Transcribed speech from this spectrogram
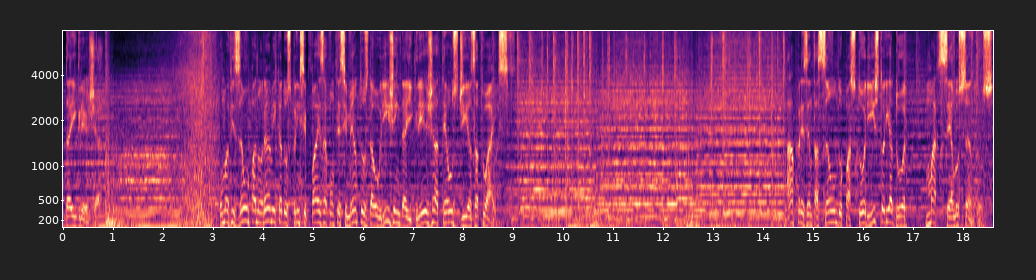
da Igreja. Uma visão panorâmica dos principais acontecimentos da origem da Igreja até os dias atuais. Apresentação do pastor e historiador Marcelo Santos.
